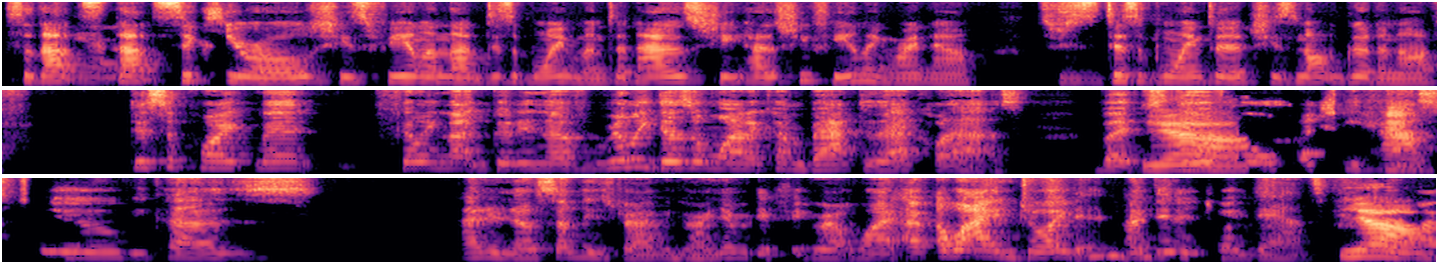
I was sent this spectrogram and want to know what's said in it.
So that's yeah. that six year old. She's feeling that disappointment, and how's she? How's she feeling right now? So she's disappointed. She's not good enough. Disappointment, feeling not good enough. Really doesn't want to come back to that class, but yeah. still feels like she has mm. to because I don't know, something's driving her. I never did figure out why. I, well, I enjoyed it. I did enjoy dance. Yeah. my,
